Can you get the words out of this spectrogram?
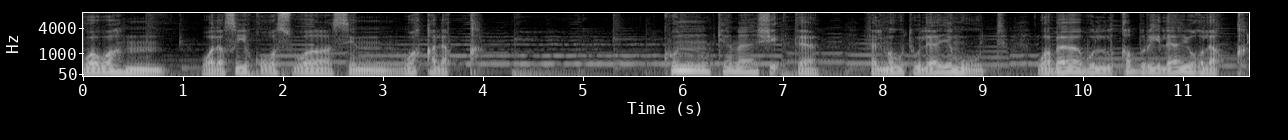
ووهم ولصيق وسواس وقلق. كن كما شئت فالموت لا يموت وباب القبر لا يغلق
